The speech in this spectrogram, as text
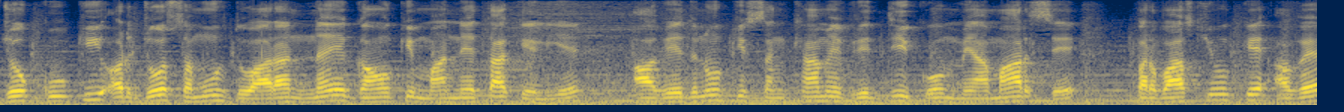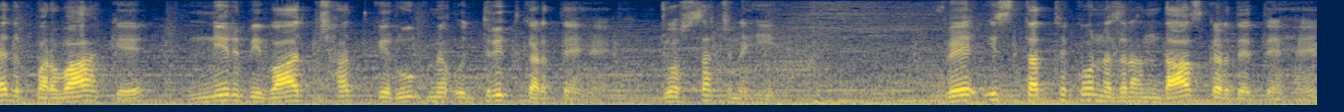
जो कुकी और जो समूह द्वारा नए गाँव की मान्यता के लिए आवेदनों की संख्या में वृद्धि को म्यांमार से प्रवासियों के अवैध प्रवाह के निर्विवाद छत के रूप में उद्धृत करते हैं, जो सच नहीं है। वे इस तथ्य को नज़रअंदाज कर देते हैं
